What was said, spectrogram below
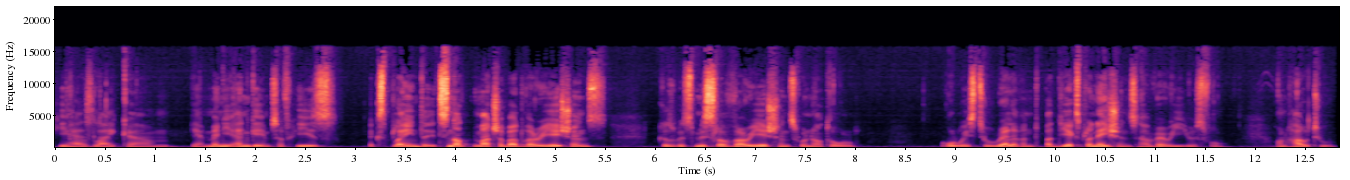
he has like um, yeah many endgames of his explained. It's not much about variations because with Smyslov variations were not all always too relevant, but the explanations are very useful on how to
